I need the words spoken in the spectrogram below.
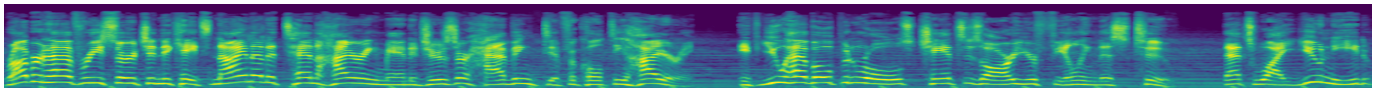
Robert Half research indicates 9 out of 10 hiring managers are having difficulty hiring. If you have open roles, chances are you're feeling this too. That's why you need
